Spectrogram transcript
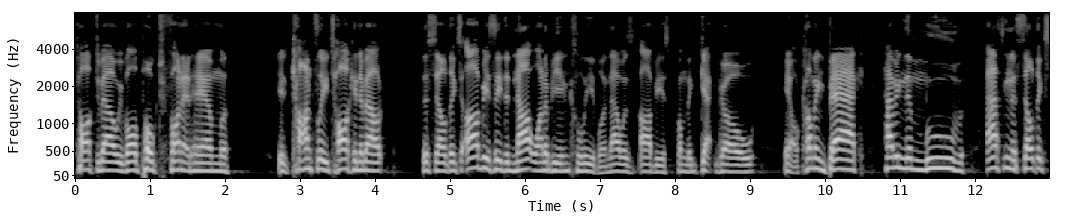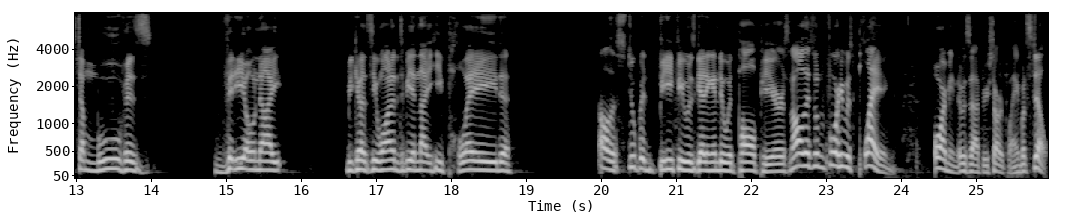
talked about. We've all poked fun at him. He's constantly talking about the Celtics. Obviously, did not want to be in Cleveland. That was obvious from the get go. You know, coming back, having them move, asking the Celtics to move his video night because he wanted it to be a night he played. All the stupid beef he was getting into with Paul Pierce, and all this was before he was playing. Or, I mean, it was after he started playing, but still.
